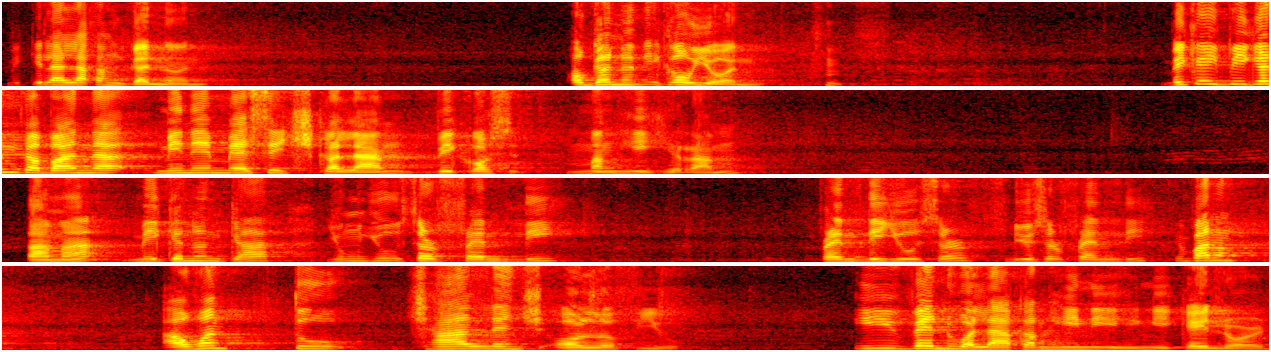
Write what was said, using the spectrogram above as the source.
May kilala kang ganun? O ganun ikaw yon? May kaibigan ka ba na mini-message ka lang because manghihiram? Tama? May ganun ka? Yung user-friendly? Friendly user? User-friendly? Yung parang, I want to challenge all of you. Even wala kang hinihingi kay Lord,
